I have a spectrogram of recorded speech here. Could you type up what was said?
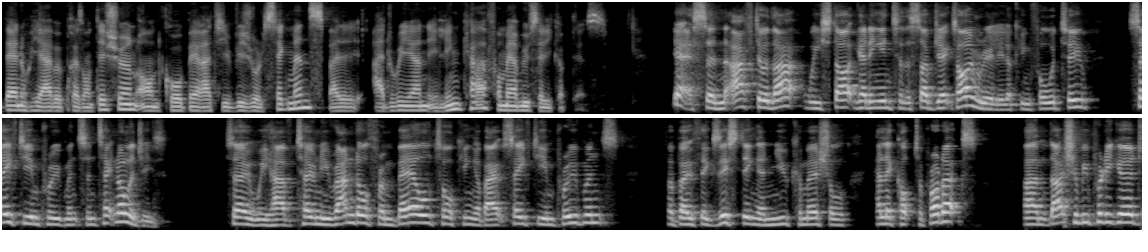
Then we have a presentation on cooperative visual segments by Adrian Ilinka from Airbus Helicopters. Yes, and after that, we start getting into the subject I'm really looking forward to safety improvements and technologies. So we have Tony Randall from Bell talking about safety improvements for both existing and new commercial helicopter products. Um, that should be pretty good,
